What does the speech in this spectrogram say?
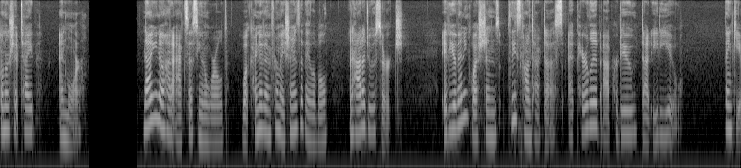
ownership type, and more. Now you know how to access UniWorld, what kind of information is available, and how to do a search. If you have any questions, please contact us at paralib at purdue.edu. Thank you.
